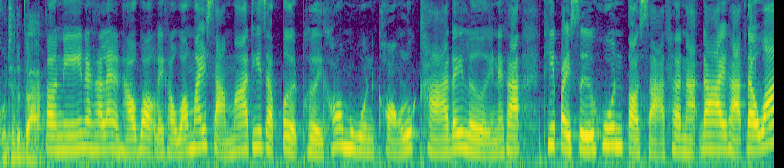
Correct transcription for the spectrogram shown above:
คุณชนุตา ตอนนี้นะคะแลนด์เฮาส์บอกเลยค่ะว่าไม่สามารถที่จะเปิดเผยข้อมูลของลูกค้าได้เลยนะคะ ที่ไปซื้อหุ้นต่อสาธารณะได้ค่ะ แต่ว่า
